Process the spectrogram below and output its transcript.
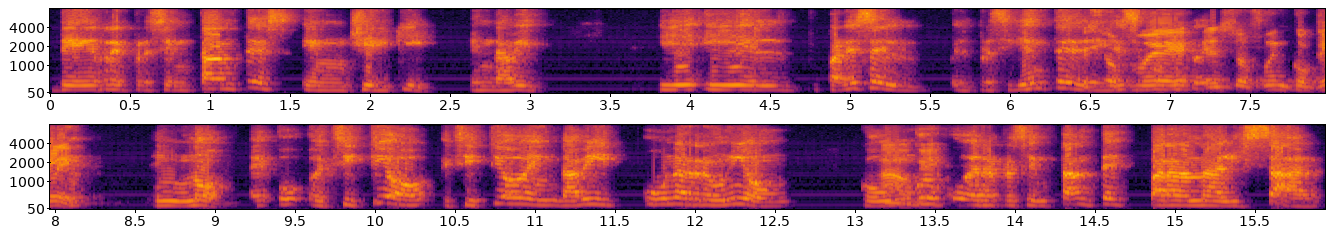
de representantes en Chiriquí, en David. Y, el, parece el, el presidente de... Eso, fue, eso fue en Coclé. no, eh, existió, existió en David una reunión con ah, un grupo de representantes para analizar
